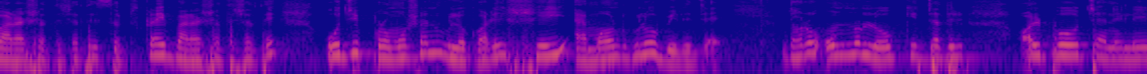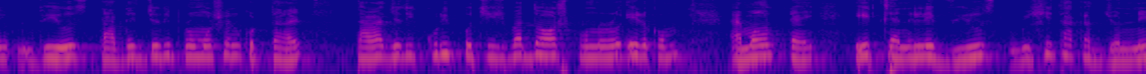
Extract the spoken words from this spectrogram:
বাড়ার সাথে সাথে সাবস্ক্রাইব বাড়ার সাথে সাথে, ও যে প্রমোশনগুলো করে, সেই অ্যামাউন্টগুলোও বেড়ে যায়। ধরো অন্য লোক যাদের অল্প চ্যানেলে ভিউজ তাদের যদি প্রমোশন করতে হয়, তারা যদি কুড়ি, পঁচিশ বা দশ, পনেরো এরকম অ্যামাউন্ট নেয় এর চ্যানেলে ভিউজ বেশি থাকার জন্যে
